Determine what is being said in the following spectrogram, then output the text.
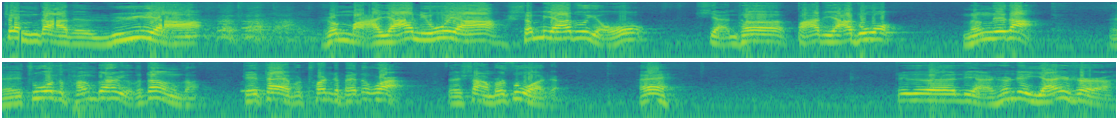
这么大的驴牙，说马牙、牛牙，什么牙都有，显他拔的牙多，能耐大。哎，桌子旁边有个凳子，这大夫穿着白大褂在上边坐着，哎，这个脸上这颜色啊，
